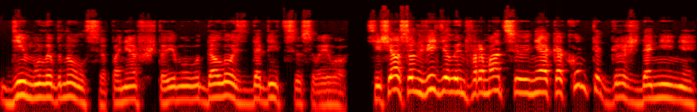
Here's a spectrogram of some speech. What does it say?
Дим улыбнулся, поняв, что ему удалось добиться своего. Сейчас он видел информацию не о каком-то гражданине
